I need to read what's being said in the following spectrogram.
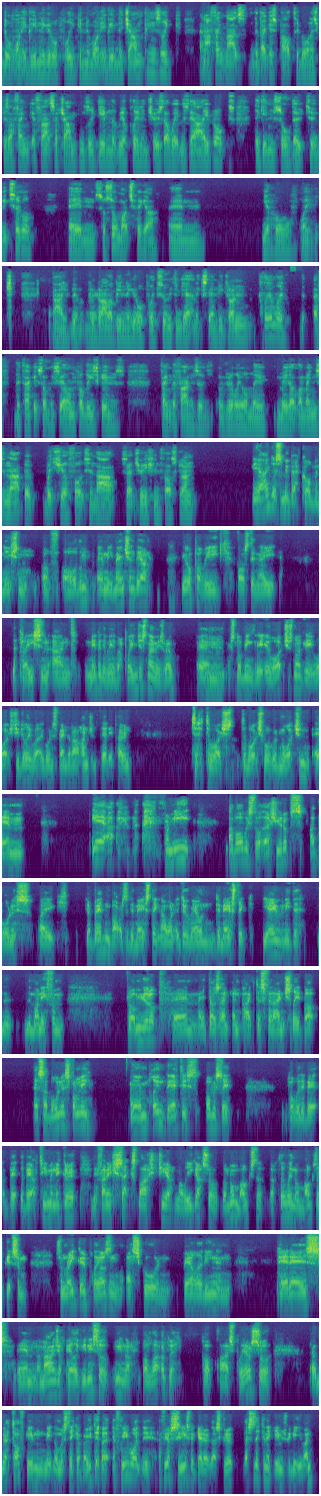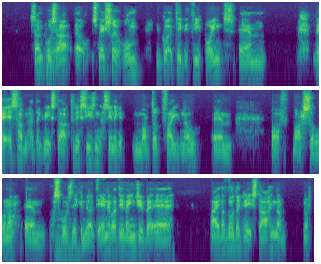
don't want to be in the Europa League and they want to be in the Champions League. And I think that's the biggest part, to be honest, because I think if that's a Champions League game that we are playing on Tuesday, Wednesday at Ibrox, the game sold out two weeks ago. Um, so, so much for your um, your whole like we'd rather be in the Europa League so we can get an extended run. Clearly, if the tickets aren't selling for these games, think the fans have, have really only made up their minds in that. But what's your thoughts in that situation first, Grant? Yeah, I think it's maybe a combination of all of them. Um, you mentioned there Europa League, Thursday night, the pricing, and maybe the way we're playing just now as well. Um, mm. It's not been great to watch. It's not great to watch. Do You really want to go and spend around 130 pound to, to watch to watch what we've been watching. Um, yeah, for me, I've always thought this Europe's a bonus. Like your bread and butter's a domestic, and I want to do well in domestic. Yeah, we need the, the, the money from from Europe. Um, it does impact us financially, but it's a bonus for me. Um, playing Betis, obviously, probably the better, the better team in the group. They finished sixth last year in the Liga, so they're no mugs. They're, they're clearly no mugs. They've got some some right good players in Isco and Bellerin and Perez, um, the manager Pellegrini. So I mean, they're, they're littered with top class players. So it'll be a tough game. Make no mistake about it. But if we want to, if you're serious about getting out of this group, this is the kind of games we need to win. Simple yeah. as that. Especially at home, you've got to take the three points. Um, Betis haven't had a great start to the season. I've seen they get murdered five 0 um, off Barcelona. Um, I suppose they can do it to anybody, mind you. But uh, aye, they've not a great start. I think they're,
